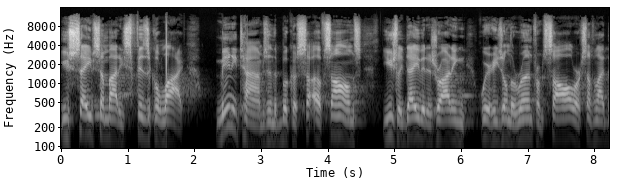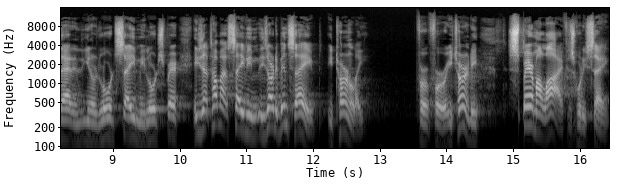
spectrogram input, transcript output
you save somebody's physical life. Many times in the book of, of Psalms, Usually David is writing where he's on the run from Saul or something like that, and you know, Lord save me, Lord spare. He's not talking about saving, he's already been saved eternally for, for eternity. Spare my life is what he's saying.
